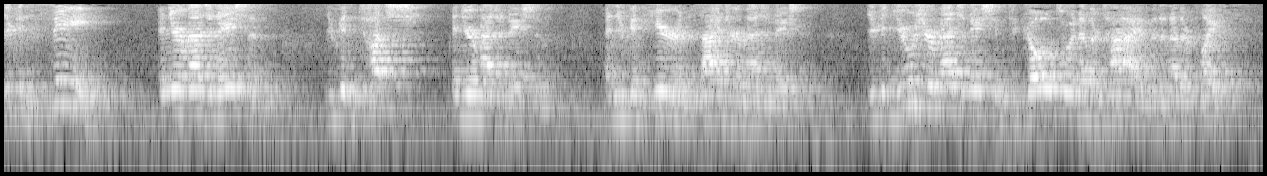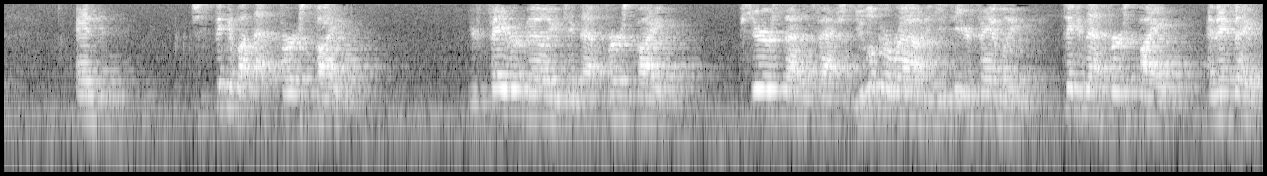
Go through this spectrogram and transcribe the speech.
You can see in your imagination. You can touch in your imagination. And you can hear inside your imagination. You can use your imagination to go to another time and another place. And just think about that first bite. Your favorite meal, you take that first bite pure satisfaction. You look around and you see your family taking that first bite, and they say,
